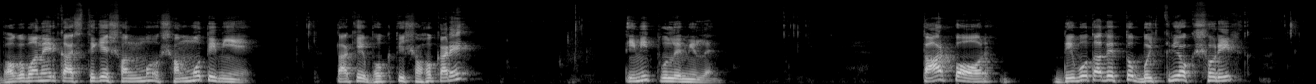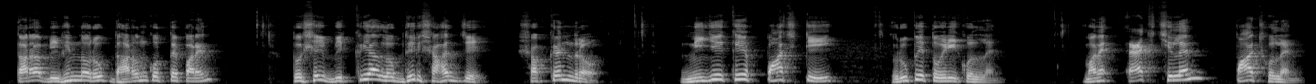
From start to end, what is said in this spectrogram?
ভগবানের কাছ থেকে সম্মতি নিয়ে তাকে ভক্তি সহকারে তিনি তুলে নিলেন। তারপর দেবতাদের তো বৈক্রিয়ক শরীর, তারা বিভিন্ন রূপ ধারণ করতে পারেন। তো সেই বিক্রিয়া লব্ধির সাহায্যে শক্রেন্দ্র নিজেকে পাঁচটি রূপে তৈরি করলেন। মানে এক ছিলেন, পাঁচ হলেন।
